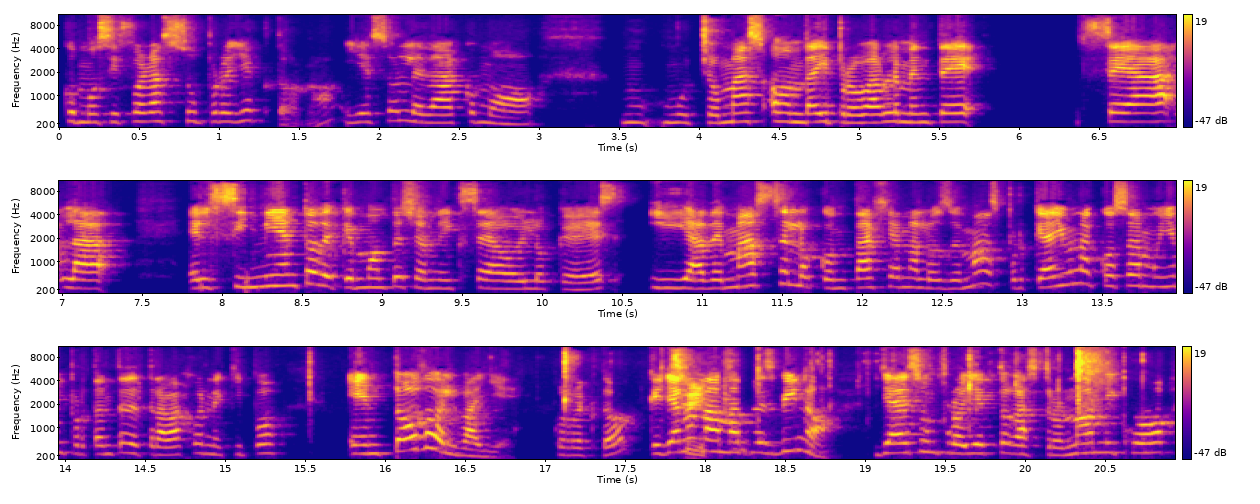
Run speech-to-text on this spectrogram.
como si fuera su proyecto, ¿no? Y eso le da como mucho más onda y probablemente sea la, el cimiento de que Monte sea hoy lo que es y además se lo contagian a los demás, porque hay una cosa muy importante de trabajo en equipo en todo el valle, ¿correcto? Que ya no nada más es vino, ya es un proyecto gastronómico,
